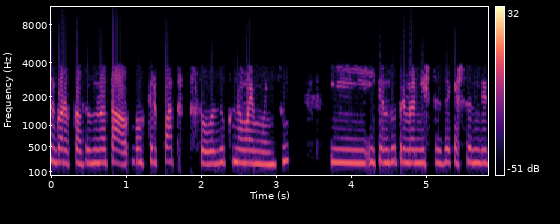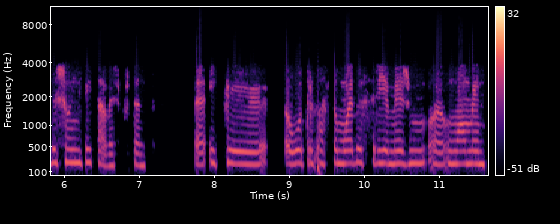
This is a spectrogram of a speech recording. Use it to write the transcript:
Agora, por causa do Natal, vão ser quatro pessoas, o que não é muito. E, e temos o Primeiro-Ministro a dizer que estas medidas são inevitáveis, portanto, uh, e que a outra face da moeda seria mesmo uh, um aumento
